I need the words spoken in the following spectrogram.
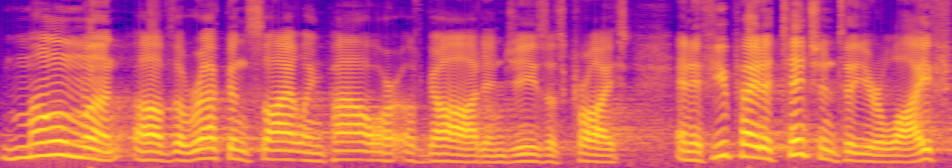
moment of the reconciling power of God in Jesus Christ. And if you paid attention to your life,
